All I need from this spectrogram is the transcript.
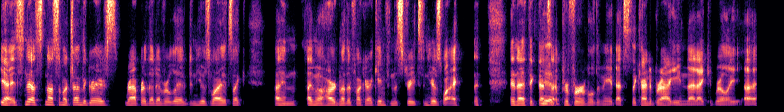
yeah, it's not, it's not so much I'm the greatest rapper that ever lived, and here's why. It's like I'm I'm a hard motherfucker. I came from the streets, and here's why. and I think that's Yeah. uh, preferable to me. That's the kind of bragging that I could really uh,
